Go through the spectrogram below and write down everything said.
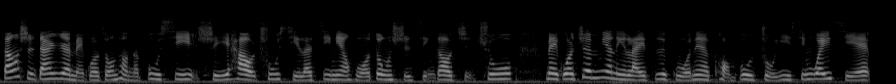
当时担任美国总统的布希十一号出席了纪念活动时警告指出，美国正面临来自国内的恐怖主义新威胁。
